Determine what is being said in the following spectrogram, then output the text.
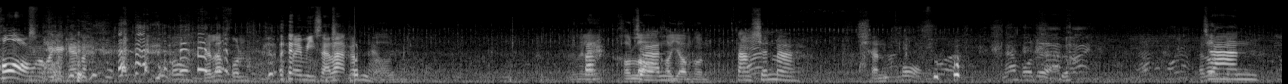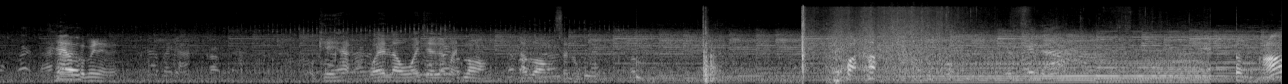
พ่อมึงอะไปไกลๆไปโอ้แต่ละคนไม่มีสาระครับไม่เป็นไรเขาหลอกจาน เขายอมทน ตามฉันมาฉันพ่อจานแฮลก็ไม่ได้นะโอ เคฮะ ไว้เราไว้เจอกันใหม่รับรองรับรองสนุกเอา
